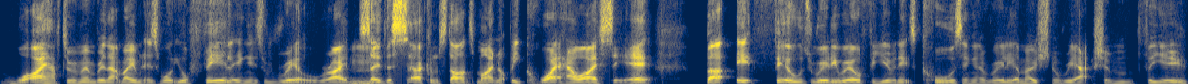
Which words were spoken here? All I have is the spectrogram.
what I have to remember in that moment is what you're feeling is real, right? Mm. So the circumstance might not be quite how I see it, but it feels really real for you and it's causing a really emotional reaction for you.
